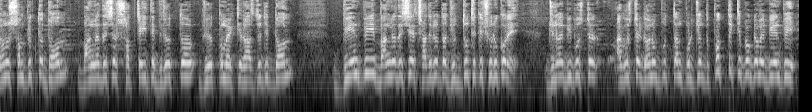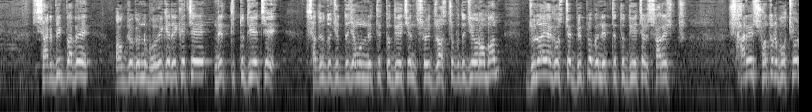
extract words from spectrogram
জনসম্পৃক্ত দল বাংলাদেশের সবচাইতে বৃহত্তম বৃহত্তম একটি রাজনৈতিক দল। বিএনপি বাংলাদেশের স্বাধীনতা যুদ্ধ থেকে শুরু করে জুলাই বিপস্টের আগস্টের গণভ্যুত্থান পর্যন্ত প্রত্যেকটি প্রোগ্রামে বিএনপি সার্বিকভাবে অগ্রগণ্য ভূমিকা রেখেছে, নেতৃত্ব দিয়েছে। স্বাধীনতা যুদ্ধে যেমন নেতৃত্ব দিয়েছেন শহীদ রাষ্ট্রপতি জিয়া রহমান, জুলাই আগস্টের বিপ্লবে নেতৃত্ব দিয়েছেন সাড়ে সাড়ে সতেরো বছর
